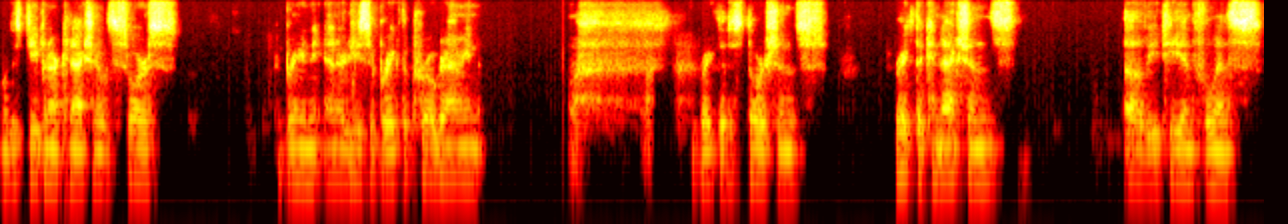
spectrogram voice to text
We'll just deepen our connection with source, bring in the energies to break the programming, break the distortions, break the connections of ET influence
